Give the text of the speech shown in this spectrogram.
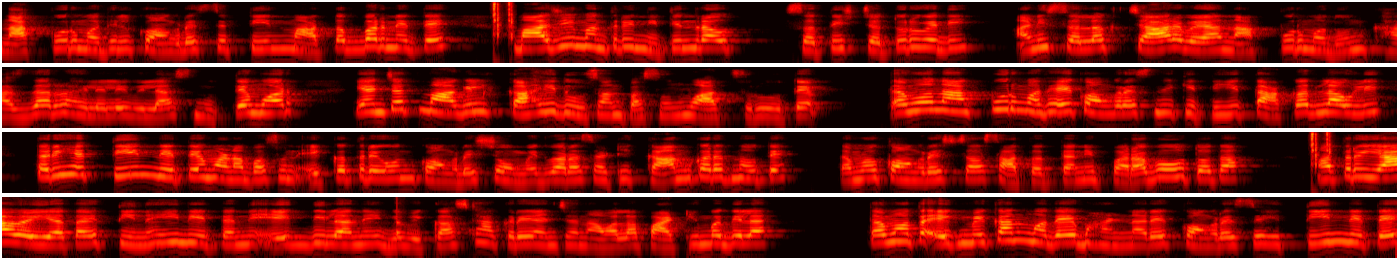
नागपूरमधील काँग्रेसचे तीन मातब्बर नेते माजी मंत्री नितीन राऊत सतीश चतुर्वेदी आणि सलग चार वेळा नागपूरमधून खासदार राहिलेले विलास मुत्तेमवार यांच्यात मागील काही दिवसांपासून वाद सुरू होते. त्यामुळे नागपूरमध्ये काँग्रेसने कितीही ताकद लावली तरी हे तीन नेते मनापासून एकत्र येऊन काँग्रेसच्या उमेदवारासाठी काम करत नव्हते. त्यामुळे काँग्रेसचा सातत्याने पराभव होत होता. मात्र यावेळी आता तीनही नेत्यांनी एक दिलाने विकास ठाकरे यांच्या नावाला पाठिंबा दिलाय. त्यामुळे आता एकमेकांमध्ये भांडणारे काँग्रेसचे हे तीन नेते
